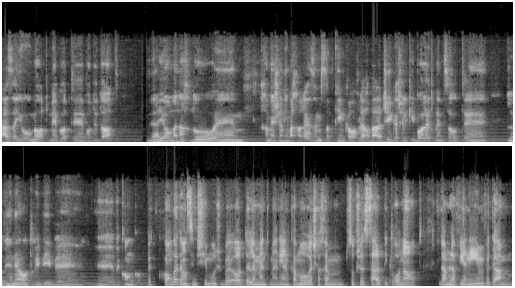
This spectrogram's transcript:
אז היו מאות מגות uh, בודדות. והיום אנחנו אמ, חמש שנים אחרי זה מספקים קרוב לארבעה ג'יגה של קיבולת באמצעות אה, לווייני האות ריבי אה, בקונגו. בקונגו אתם עושים שימוש בעוד אלמנט מעניין, כאמור יש לכם סוג של סל פתרונות, גם לווייניים וגם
